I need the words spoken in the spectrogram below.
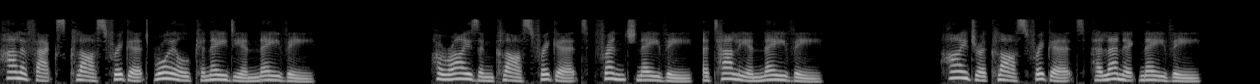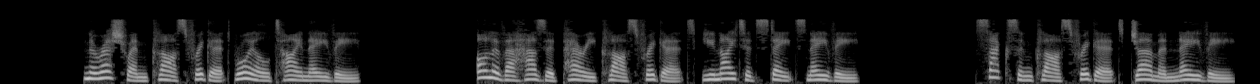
Halifax-class frigate Royal Canadian Navy. Horizon-class frigate French Navy, Italian Navy. Hydra-class frigate Hellenic Navy. Naresuan-class frigate Royal Thai Navy. Oliver Hazard Perry-class frigate United States Navy. Sachsen-class frigate German Navy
